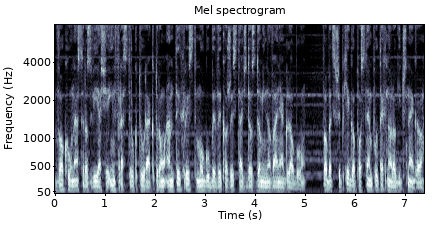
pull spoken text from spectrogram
Wokół nas rozwija się infrastruktura, którą antychryst mógłby wykorzystać do zdominowania globu. Wobec szybkiego postępu technologicznego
